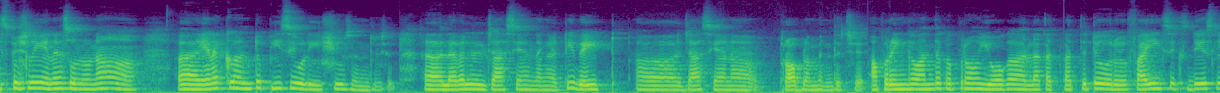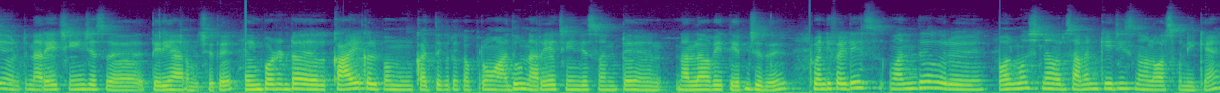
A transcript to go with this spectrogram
எஸ்பெஷலி என்ன சொல்லணும்னா uh, எனக்கு வந்துட்டு பிசிஓடி இஷ்யூஸ் இருந்துச்சு. லெவல் ஜாஸ்தியாக இருந்தங்காட்டி வெயிட் ஜாஸ்தியான ப்ராப்ளம் இருந்துச்சு. அப்புறம் இங்கே வந்ததுக்கப்புறம் யோகா எல்லாம் கத் கற்றுட்டு ஒரு ஃபைவ் சிக்ஸ் டேஸ்லேயே வந்துட்டு நிறைய சேஞ்சஸ் தெரிய ஆரம்பிச்சது. இம்பார்ட்டண்ட்டாக காயக்கல்பம் கற்றுக்கிட்டதுக்கப்புறம் அதுவும் நிறைய சேஞ்சஸ் வந்துட்டு நல்லாவே தெரிஞ்சுது. டுவெண்ட்டி ஃபைவ் டேஸ் வந்து ஒரு ஆல்மோஸ்ட் நான் ஒரு செவன் கேஜிஸ் நான் லாஸ் பண்ணியிருக்கேன்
